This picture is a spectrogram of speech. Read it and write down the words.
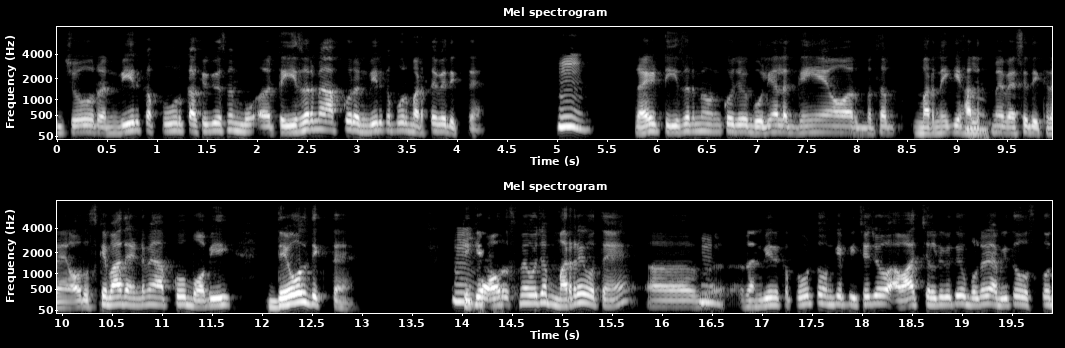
जो रणवीर कपूर का क्योंकि उसमें टीजर में आपको रणवीर कपूर मरते हुए दिखते हैं। हम्म। राइट टीजर में उनको जो गोलियाँ लग गई हैं और मतलब मरने की हालत में वैसे दिख रहे हैं और उसके बाद एंड में आपको बॉबी देओल दिखते हैं। ठीक है? और उसमें वो जब मर रहे होते हैं रणवीर कपूर तो उनके पीछे जो आवाज़ चल रही होती है वो बोल रहे हैं अभी तो उसको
